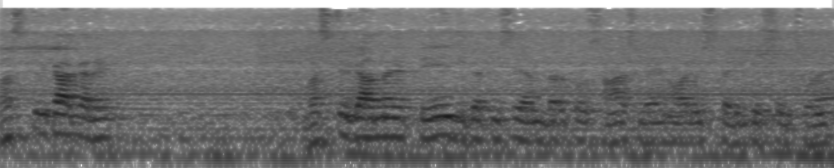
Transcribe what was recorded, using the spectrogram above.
भस्त्रिका करें। भस्त्रिका में तेज गति से अंदर को सांस लें और इस तरीके से छोड़ें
